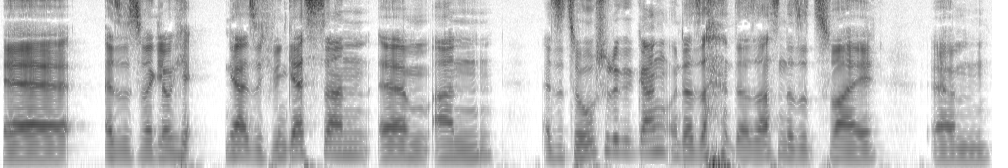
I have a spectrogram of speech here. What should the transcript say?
äh, also es war, glaube ich, ja, also ich bin gestern ähm, an, also zur Hochschule gegangen und da, da saßen da so zwei, ähm,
